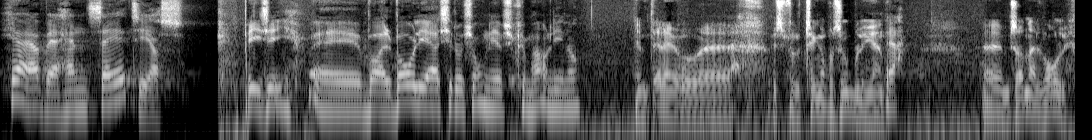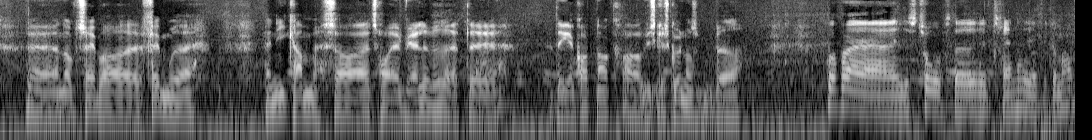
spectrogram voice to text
Her er, hvad han sagde til os. PC, øh, hvor alvorlig er situationen i FC København lige nu? Jamen, den er jo, øh, hvis du tænker på Superligaen, Ja. øh, så er den alvorlig. Øh, når du taber fem ud af, af ni kampe, så øh, tror jeg, at vi alle ved, at, øh, at det ikke er godt nok, og vi skal skynde os bedre. Hvorfor er Jes Torup stadig træner i FC København?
